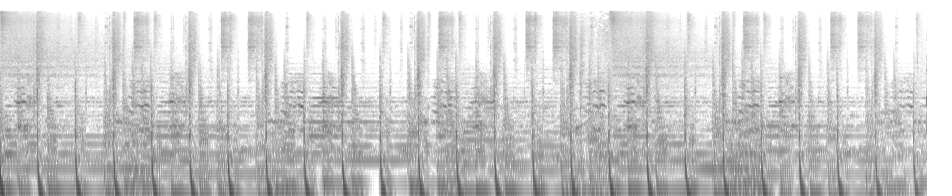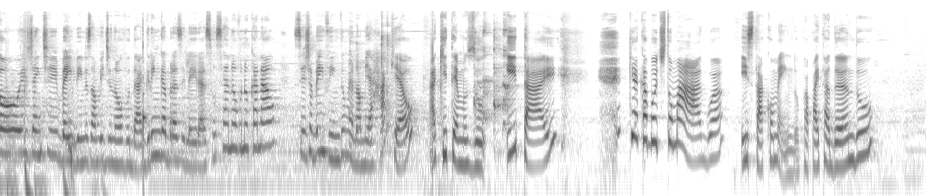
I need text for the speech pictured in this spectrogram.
Gente, bem-vindos a um vídeo novo da Gringa Brasileira. Se você é novo no canal, seja bem-vindo. Meu nome é Raquel. Aqui temos o Itai, que acabou de tomar água e está comendo. Papai tá dando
